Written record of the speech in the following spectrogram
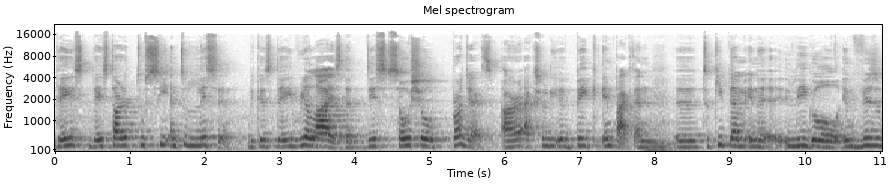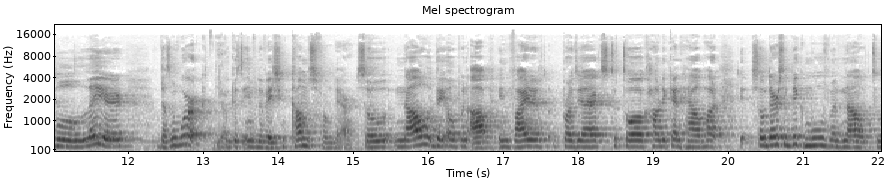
they they started to see and to listen because they realized that these social projects are actually a big impact and Mm. uh, to keep them in an illegal, invisible layer doesn't work Yeah. because the innovation comes from there. So now they open up, invited projects to talk how they can help. How so there's a big movement now to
